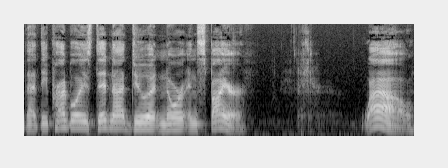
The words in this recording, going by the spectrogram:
that the Proud Boys did not do it nor inspire. Wow.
